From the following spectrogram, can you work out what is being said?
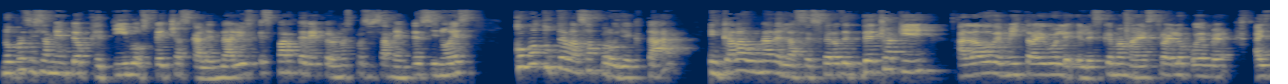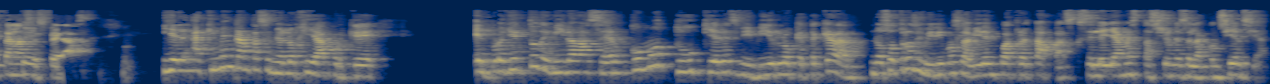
no precisamente objetivos, fechas, calendarios, es parte de, pero no es precisamente, sino es cómo tú te vas a proyectar en cada una de las esferas. De, hecho, aquí al lado de mí traigo el, esquema maestro, ahí lo pueden ver, ahí están las esferas. Y el, aquí me encanta semiología porque el proyecto de vida va a ser cómo tú quieres vivir lo que te queda. Nosotros dividimos la vida en cuatro etapas, que se le llama estaciones de la conciencia.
